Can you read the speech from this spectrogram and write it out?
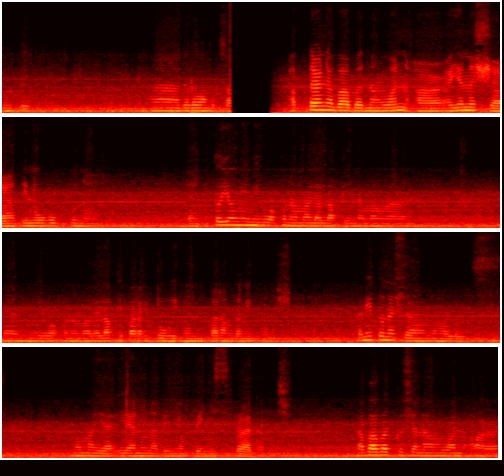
Kunti. Uh, dalawang kutsa. After nababad ng 1 hour, ayan na siya. Tinuhog ko na. Yan. Ito yung hiniwa ko na malalaki na mga yan, hiniwa ko na malalaki para ituhig parang ganito na siya. Ganito na siya mga loads. Mamaya, iano natin yung finished product. Nababad ko siya ng 1 hour.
